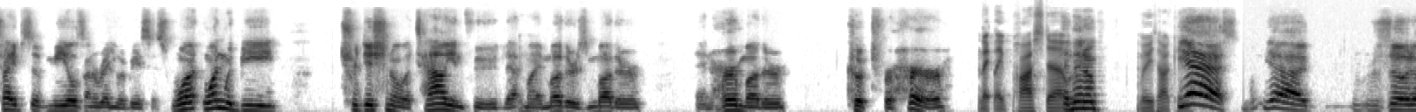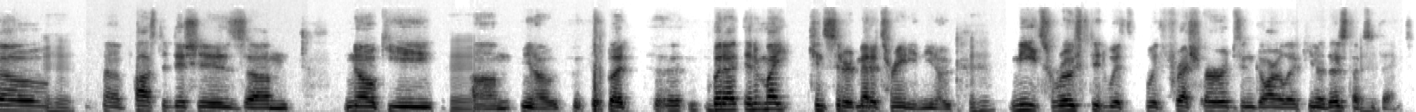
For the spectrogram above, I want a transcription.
types of meals on a regular basis. One, one would be traditional Italian food that mm-hmm. my mother's mother and her mother cooked for her. Like, like pasta? And then, um, What are you talking? Yes, yeah, risotto, hmm uh, pasta dishes, um, gnocchi. Mm. Um, you know, but uh, but I, and it might consider it Mediterranean. You know, Mhm. meats roasted with with fresh herbs and garlic. You know, those types of things.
